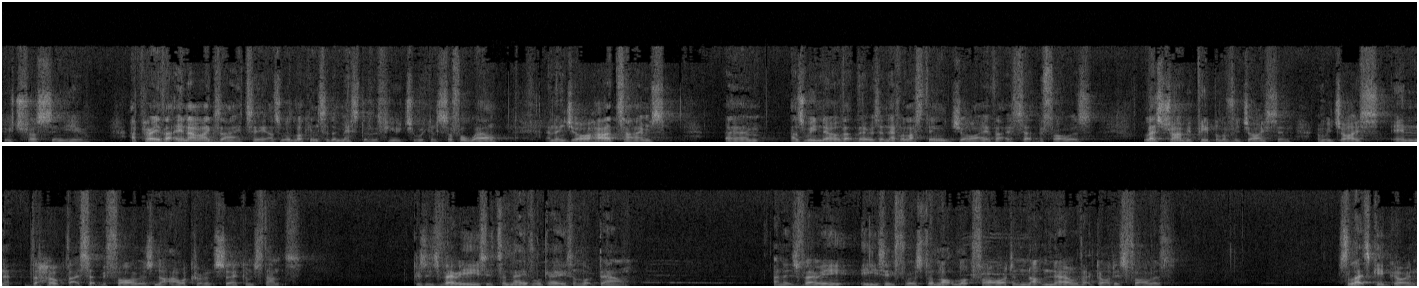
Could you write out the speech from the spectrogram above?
who trusts in you. I pray that in our anxiety, as we look into the mist of the future, we can suffer well and endure hard times, um, as we know that there is an everlasting joy that is set before us. Let's try and be people of rejoicing and rejoice in the hope that is set before us, not our current circumstance. Because it's very easy to navel gaze and look down. And it's very easy for us to not look forward and not know that God is for us. So let's keep going.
